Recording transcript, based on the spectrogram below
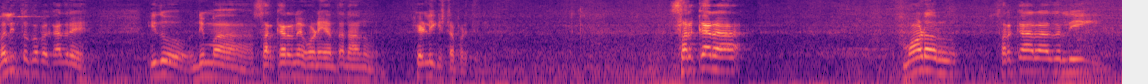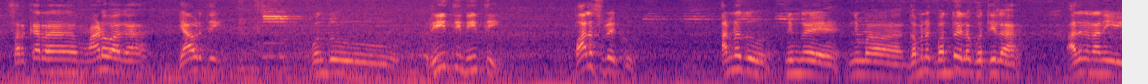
ಬಲಿ ತಗೋಬೇಕಾದ್ರೆ ಇದು ನಿಮ್ಮ ಸರ್ಕಾರನೇ ಹೊಣೆ ಅಂತ ನಾನು ಹೇಳಲಿಕ್ಕೆ ಇಷ್ಟಪಡ್ತೀನಿ. ಸರ್ಕಾರ ಮಾಡೋರು ಸರ್ಕಾರದಲ್ಲಿ, ಸರ್ಕಾರ ಮಾಡುವಾಗ ಯಾವ ರೀತಿ ಒಂದು ರೀತಿ ನೀತಿ ಪಾಲಿಸಬೇಕು ಅನ್ನೋದು ನಿಮಗೆ ನಿಮ್ಮ ಗಮನಕ್ಕೆ ಬಂತೋ ಇಲ್ಲೋ ಗೊತ್ತಿಲ್ಲ. ಆದರೆ ನಾನು ಈ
